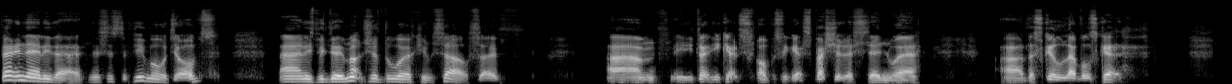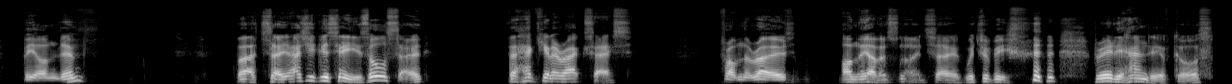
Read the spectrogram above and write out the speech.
Very nearly there. There's just a few more jobs. And he's been doing much of the work himself. So um, he, he gets obviously gets specialists in where uh, the skill levels get beyond him. But uh, as you can see, he's also vehicular access from the road on the other side. So, which would be really handy, of course,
